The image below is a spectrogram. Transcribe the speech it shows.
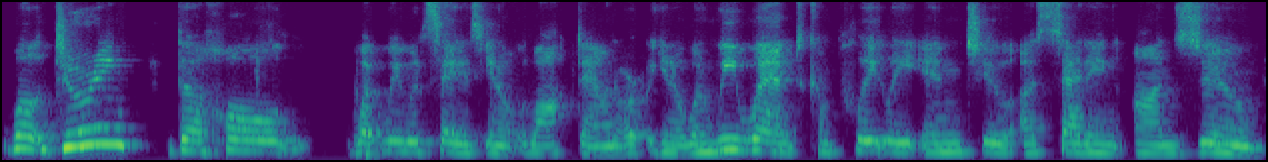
Well during the whole what we would say is you know lockdown or you know when we went completely into a setting on zoom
